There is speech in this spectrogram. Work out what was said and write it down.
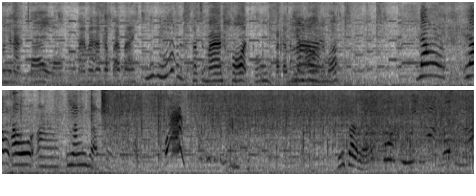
มือน่ะ ได้แล้วมามาเอากลับไปไปนี่หือเราจะมาทอดกุ้งกับน้ำมันอ่อนหรือว่าลองลองเอาอ่าเอียงอย่าเสร็จว้ายนี่ใส่แล้วโอ้ยนี่มากเลยนะ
